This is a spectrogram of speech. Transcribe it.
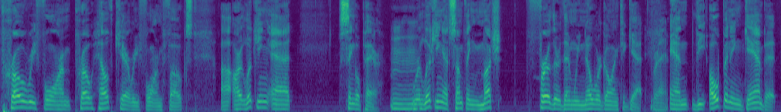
pro reform, pro healthcare reform folks uh, are looking at single payer. Mm-hmm. We're looking at something much further than we know we're going to get. Right. And the opening gambit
